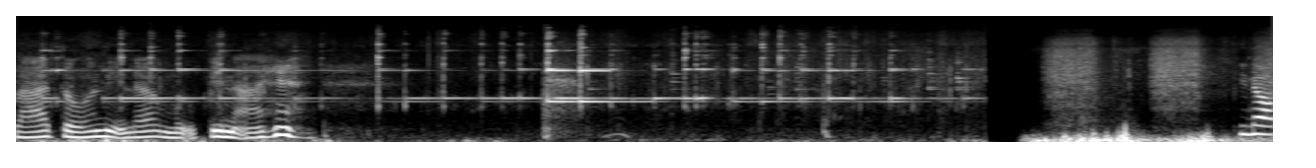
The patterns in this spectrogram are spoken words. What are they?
หลายตัวนี่แล้วมือปีไหนพี่น้อง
